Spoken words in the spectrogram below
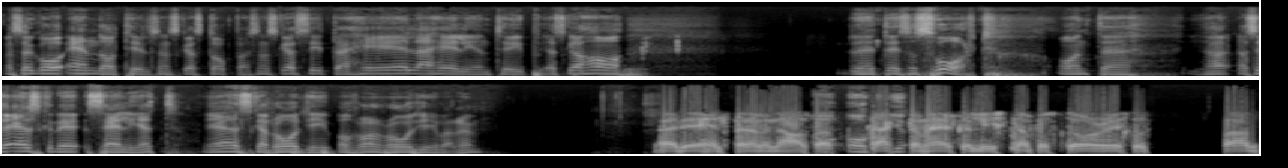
jag ska gå en dag till, sen ska jag stoppa. Sen ska jag sitta hela helgen typ. Jag ska ha... Du vet, det är så svårt. Och inte, jag, alltså jag älskar det säljet. Jag älskar rådgiv, att vara rådgivare. Ja, det är helt fenomenalt. Alltså. Och- Tacksamhet och lyssna på stories och fan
